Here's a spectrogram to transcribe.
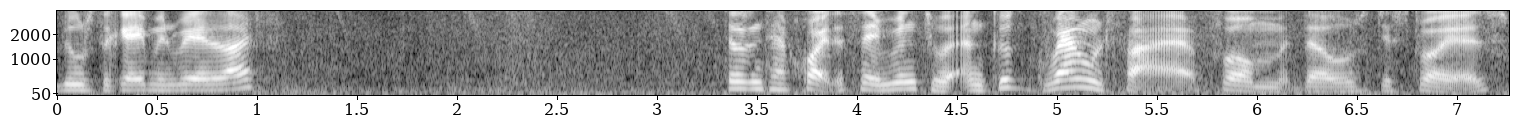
lose the game in real life? Doesn't have quite the same ring to it, and good ground fire from those destroyers,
